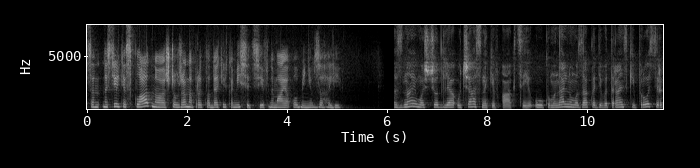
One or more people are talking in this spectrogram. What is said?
це настільки складно, що вже, наприклад, декілька місяців немає обмінів взагалі. Знаємо, що для учасників акції у комунальному закладі Ветеранський простір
